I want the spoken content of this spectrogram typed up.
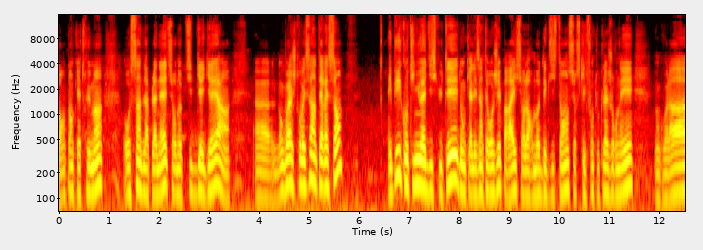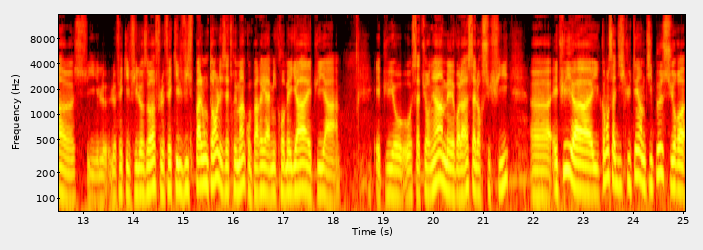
en tant qu'être humain au sein de la planète, sur nos petites guéguerres. donc voilà, je trouvais ça intéressant. Et puis ils continuent à discuter, donc à les interroger pareil sur leur mode d'existence, sur ce qu'ils font toute la journée. Donc voilà, euh, le, fait qu'ils philosophent, le fait qu'ils vivent pas longtemps les êtres humains comparé à Microméga et puis à et puis aux, Saturniens, mais voilà, ça leur suffit. Euh, et puis euh, ils commencent à discuter un petit peu sur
